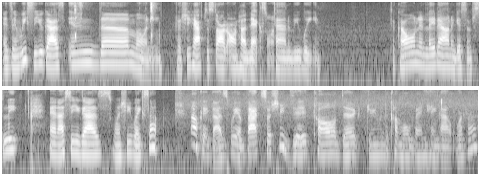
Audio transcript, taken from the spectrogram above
And then we see you guys in the morning. Because she have to start on her next one. Time to be waiting. To go on and lay down and get some sleep. And I see you guys when she wakes up. Okay, guys, we are back. So she did call Derek Dreamer to come over and hang out with her.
